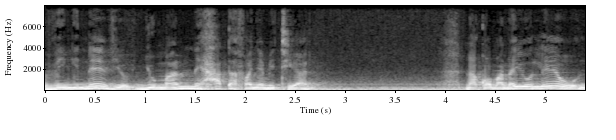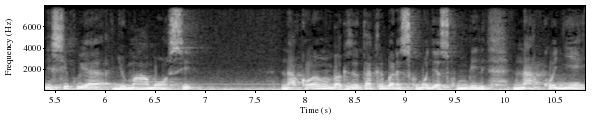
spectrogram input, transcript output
vinginevyo jumanne hatafanya mitihani. Na kwa maana hiyo leo ni siku ya jumamosi na kwa hiyo mebakizia takriban siku moja siku mbili na kwenye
